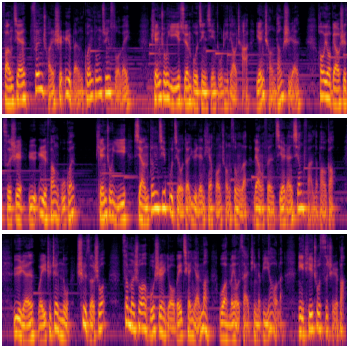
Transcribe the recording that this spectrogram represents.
坊间分传是日本关东军所为。田中义一宣布进行独立调查，严惩当事人，后又表示此事与日方无关。田中义向登基不久的裕仁天皇呈送了两份截然相反的报告，裕仁为之震怒，斥责说：“这么说不是有违前言吗？我没有再听的必要了，你提出辞职吧。”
